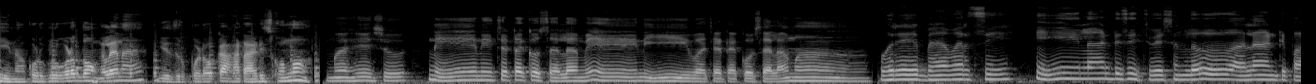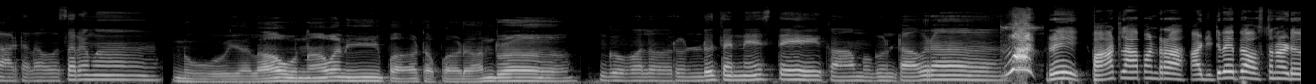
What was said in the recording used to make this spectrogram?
ఈ నా కొడుకులు కూడా దొంగలేనా? ఎదురుపడి ఒక ఆట ఆడించుకుందాం. మహేష్ నేనిచట కుశలమే నీ వచట కుశలమా? ఒరే బేవర్సి ఇలాంటి సిచ్యువేషన్లో అలాంటి పాటలు అవసరమా? నువ్వు ఎలా ఉన్నావని పాట పాడాన్రా. గువ్వలో రెండు తన్నేస్తే కాముగుంటావురా. రే పాటలు ఆపండ్రా. ఆడిటివైపే వస్తున్నాడు.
